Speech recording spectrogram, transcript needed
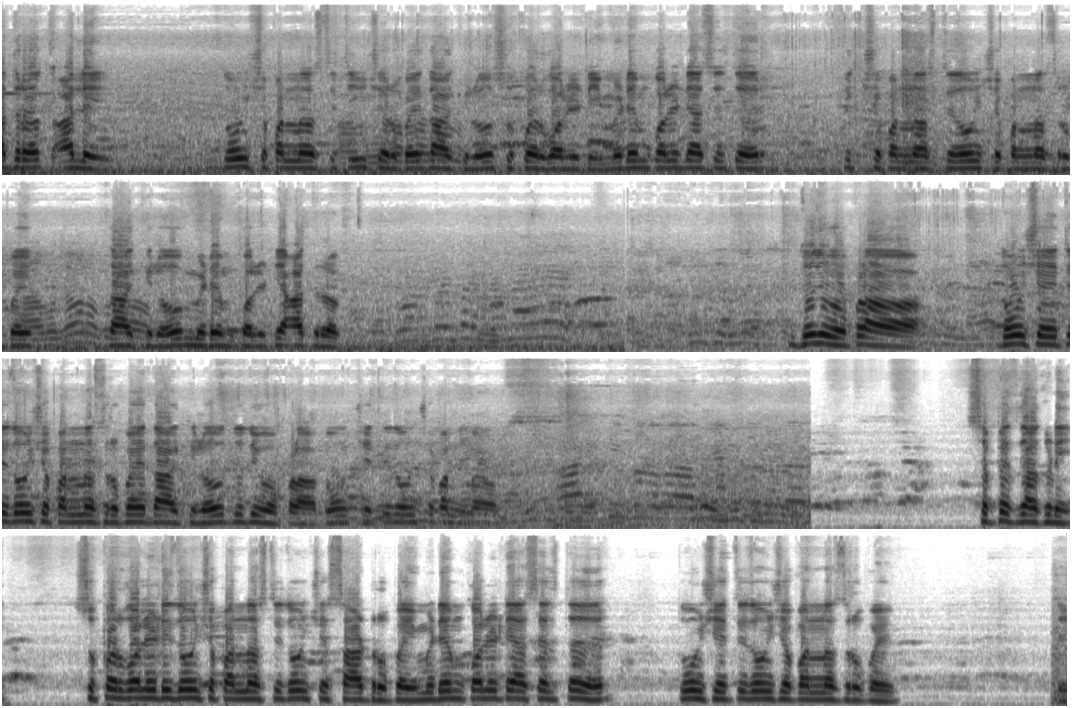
अद्रक आले दोनशे पन्नास ते तीनशे रुपये दहा kilo super quality medium quality असेल तर एकशे पन्नास ते दोनशे पन्नास रुपये दहा किलो मिडियम क्वालिटी अद्रक. दुधी भोपळा दोनशे ते दोनशे पन्नास रुपये दहा किलो दुधी भोपळा दोनशे ते दोनशे पन्नास. सफेद काकडी. सुपर क्वालिटी दोनशे पन्नास ते दोनशे साठ रुपये. मिडियम क्वालिटी असेल तर दोनशे ते दोनशे पन्नास रुपये. ते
